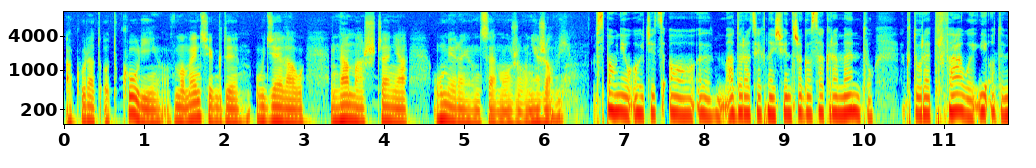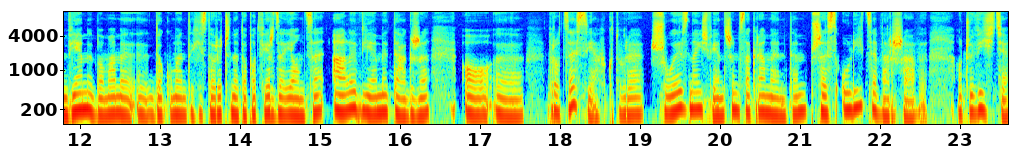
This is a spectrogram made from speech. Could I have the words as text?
akurat od kuli w momencie, gdy udzielał namaszczenia umierającemu żołnierzowi. Wspomniał ojciec o y, adoracjach Najświętszego Sakramentu, które trwały i o tym wiemy, bo mamy y, dokumenty historyczne to potwierdzające, ale wiemy także o y, procesjach, które szły z Najświętszym Sakramentem przez ulice Warszawy. Oczywiście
